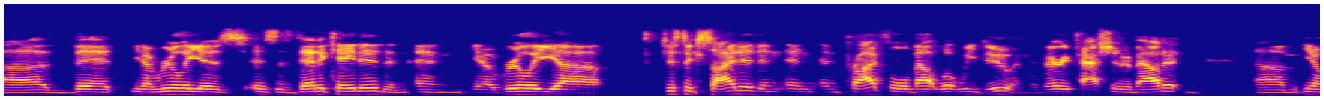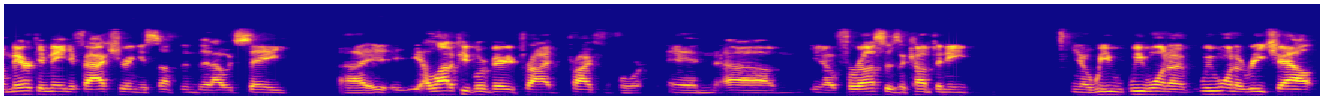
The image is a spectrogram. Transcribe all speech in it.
uh, that you know really is is, dedicated and and you know really uh, just excited and, and and prideful about what we do, and we're very passionate about it. And, um, you know, American manufacturing is something that I would say uh, it, a lot of people are very pride prideful for, and um, you know, for us as a company, you know, we we want to we want to reach out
